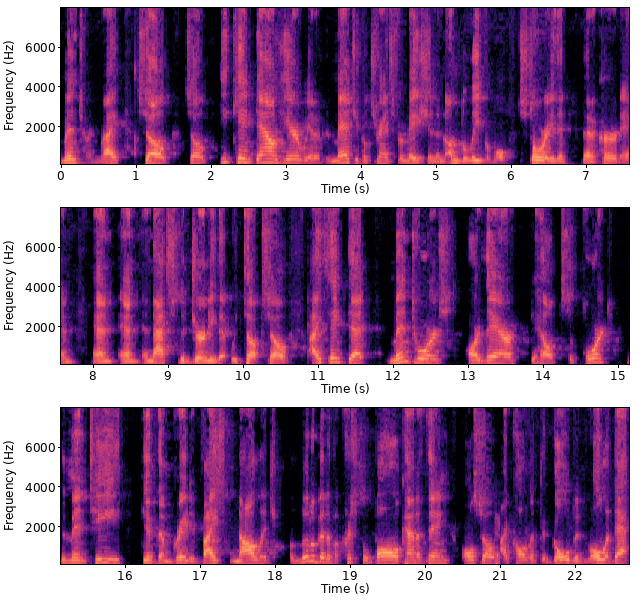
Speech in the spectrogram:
mentoring, right? So so he came down here. We had a magical transformation, an unbelievable story that that occurred, and and and and that's the journey that we took. So I think that mentors are there to help support the mentee, give them great advice, knowledge, a little bit of a crystal ball kind of thing. Also, I call it the golden Rolodex.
